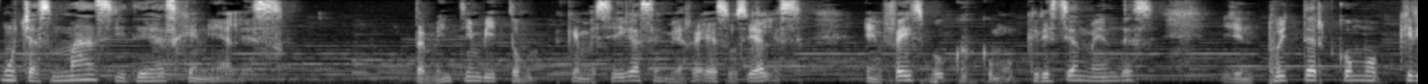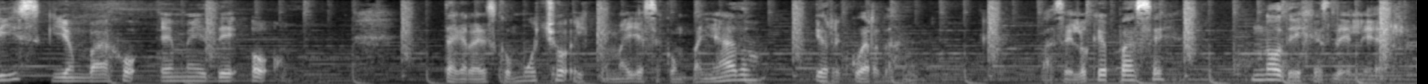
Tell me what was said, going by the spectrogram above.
muchas más ideas geniales. También te invito a que me sigas en mis redes sociales, en Facebook como Cristian Méndez y en Twitter como Cris-MDO. Te agradezco mucho el que me hayas acompañado y recuerda, pase lo que pase, no dejes de leer.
